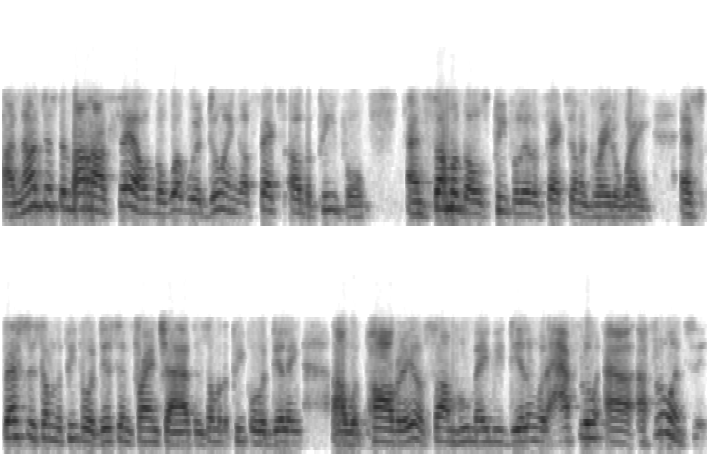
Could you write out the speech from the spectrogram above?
are not just about ourselves, but what we're doing affects other people. And some of those people it affects in a greater way, especially some of the people who are disenfranchised and some of the people who are dealing uh, with poverty or some who may be dealing with afflu- uh, affluency.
